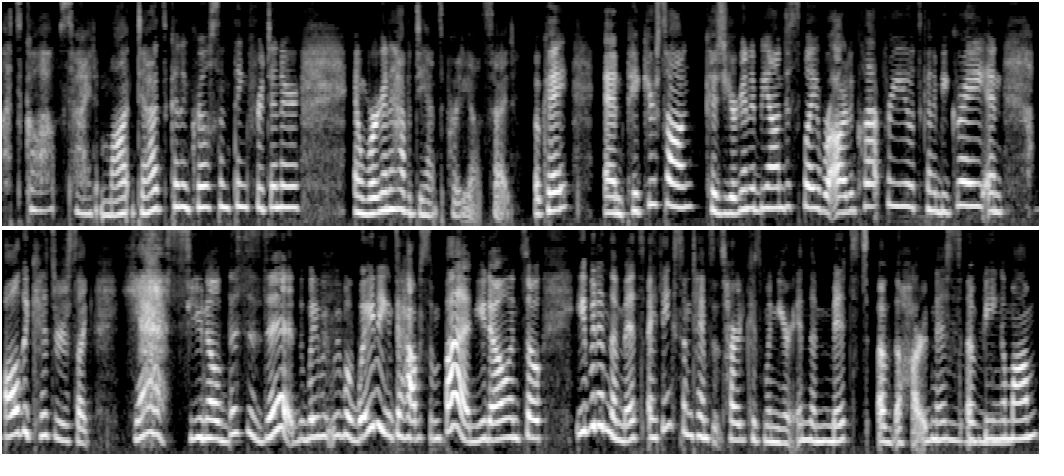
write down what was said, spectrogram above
let's go outside. Mom, Dad's going to grill something for dinner and we're going to have a dance party outside." Okay? And pick your song cuz you're going to be on display. We're all going to clap for you. It's going to be great. And all the kids are just like, "Yes, you know, this is it. We, we, we've been waiting to have some fun, you know?" And so even in the midst, I think sometimes it's hard because when you're in the midst of the hardness of being mm. a mom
